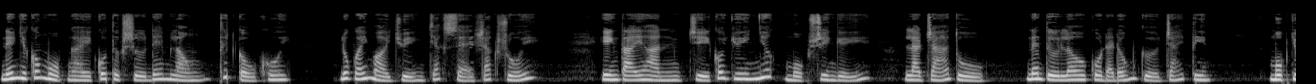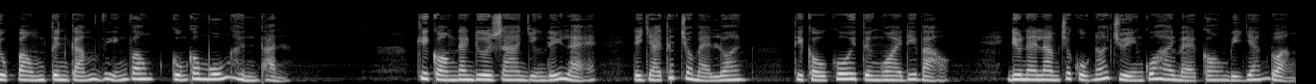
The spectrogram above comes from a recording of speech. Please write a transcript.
Nếu như có một ngày cô thực sự đem lòng Thích cậu Khôi Lúc ấy mọi chuyện chắc sẽ rắc rối Hiện tại Hạnh chỉ có duy nhất một suy nghĩ là trả thù, nên từ lâu cô đã đóng cửa trái tim. Một dục vọng tình cảm viễn vong cũng không muốn hình thành. Khi còn đang đưa ra những lý lẽ để giải thích cho mẹ Loan, thì cậu Khôi từ ngoài đi vào. Điều này làm cho cuộc nói chuyện của hai mẹ con bị gián đoạn.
